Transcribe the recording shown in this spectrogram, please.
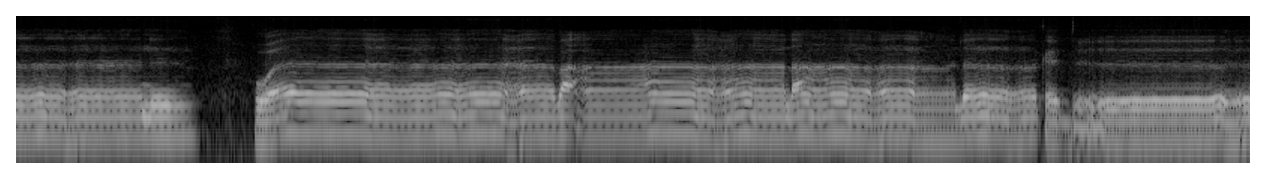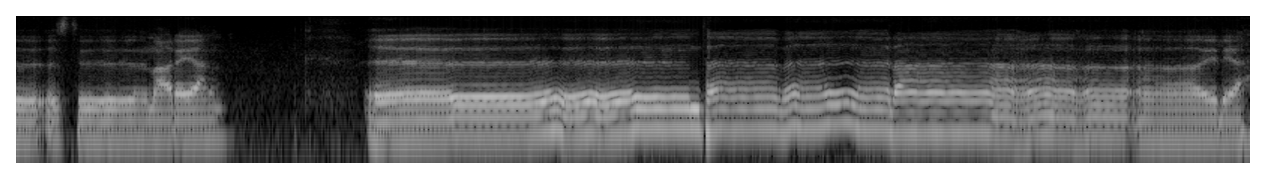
ዘመን ወበዓላ ለቅድስት ማርያም እንተ በላዕሌሃ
